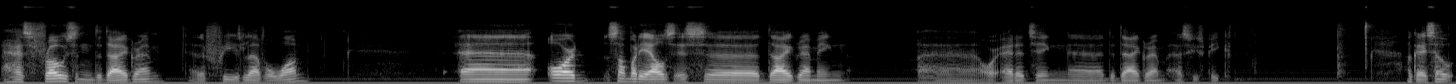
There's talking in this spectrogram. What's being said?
has frozen the diagram at a freeze level 1 uh, or somebody else is uh, diagramming editing uh, the diagram as we speak okay so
